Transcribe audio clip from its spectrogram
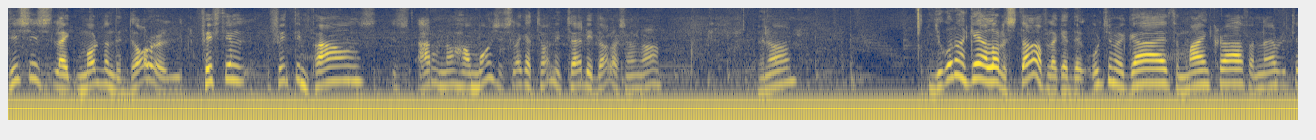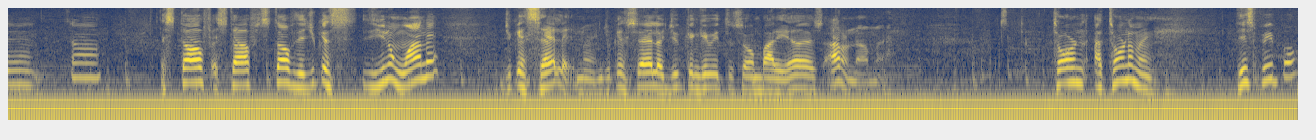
This is like more than the dollar. 15, 15 pounds. Is, I don't know how much. It's like a 20, 30 dollars. I don't know. You know, you're gonna get a lot of stuff like the Ultimate Guide to Minecraft and everything. You know, stuff, stuff, stuff that you can. You don't want it. You can sell it, man. You can sell it. You can give it to somebody else. I don't know, man. Turn a tournament. These people,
